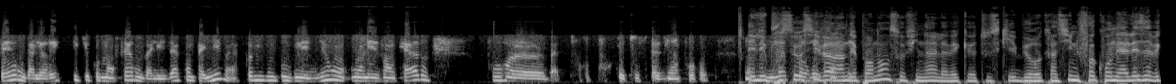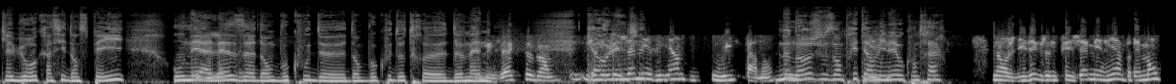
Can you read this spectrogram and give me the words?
faire. On va leur expliquer comment faire. On va les accompagner. Voilà. Comme vous venez de dire, on, les encadre pour, euh, bah, pour, pour que tout se passe bien pour eux. Et les pousser aussi vers l'indépendance au final avec euh, tout ce qui est bureaucratie. Une fois qu'on est à l'aise avec la bureaucratie dans ce pays, on est à l'aise dans beaucoup de dans beaucoup d'autres euh, domaines. Exactement. Caroline, jamais rien. Oui, pardon. Non, non, je vous en prie, terminez au contraire. Non, je disais que je ne fais jamais rien vraiment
